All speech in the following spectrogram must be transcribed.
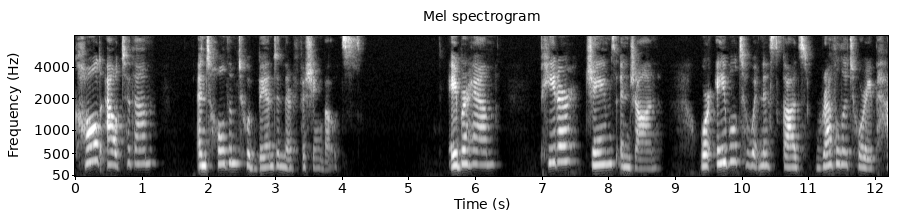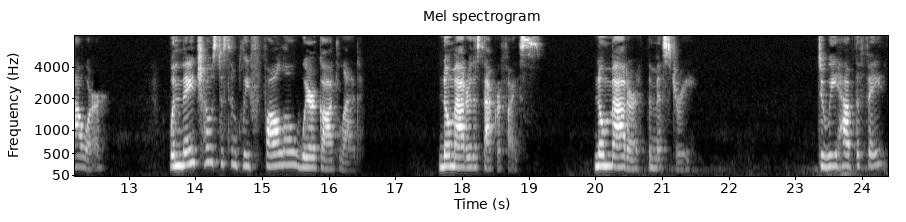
called out to them and told them to abandon their fishing boats. Abraham, Peter, James, and John were able to witness God's revelatory power when they chose to simply follow where God led, no matter the sacrifice, no matter the mystery. Do we have the faith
